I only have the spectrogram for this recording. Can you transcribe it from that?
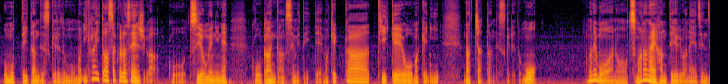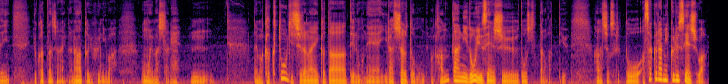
思っていたんですけれども、まあ、意外と朝倉選手がこう強めにねこうガンガン攻めていて、まあ、結果 TKO 負けになっちゃったんですけれども、まあ、でもあのつまらない判定よりはね全然良かったんじゃないかなというふうには思いましたね。うんでまあ、格闘技知らない方っていうのもねいらっしゃると思うんで、まあ、簡単にどういう選手同士だったのかっていう話をすると朝倉未来選手は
